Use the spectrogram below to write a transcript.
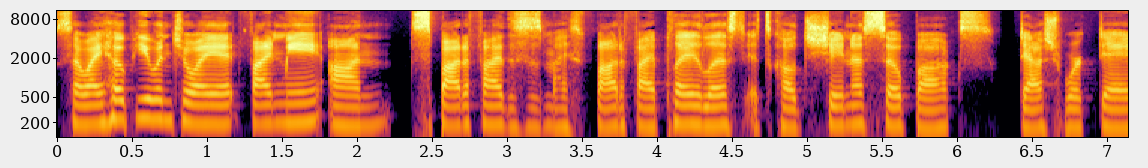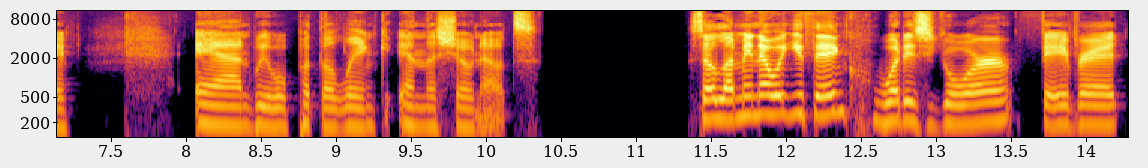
So I hope you enjoy it. Find me on Spotify. This is my Spotify playlist. It's called Shayna Soapbox Dash Workday. And we will put the link in the show notes. So let me know what you think. What is your favorite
